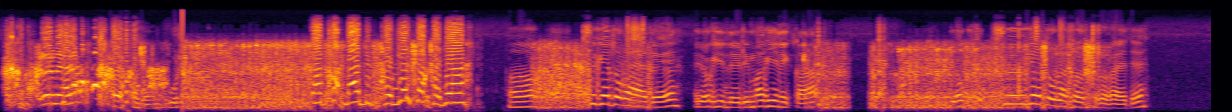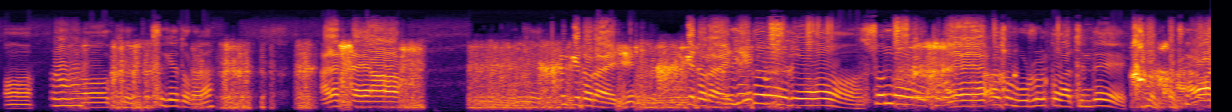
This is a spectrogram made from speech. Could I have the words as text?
그러네? 우리, 나, 다- 나 저기였어. 가자. 어, 크게 돌아야 돼. 여기 내리막이니까. 여기서 크게 돌아서 들어가야 돼. 어, 어, 그, 크게 돌아. 알았어요. 크게 돌아야지. 크게 크게 돌아야지. 돌아야 돼요. 쏜다고 네. 돌아서 모를 것 같은데. 아,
